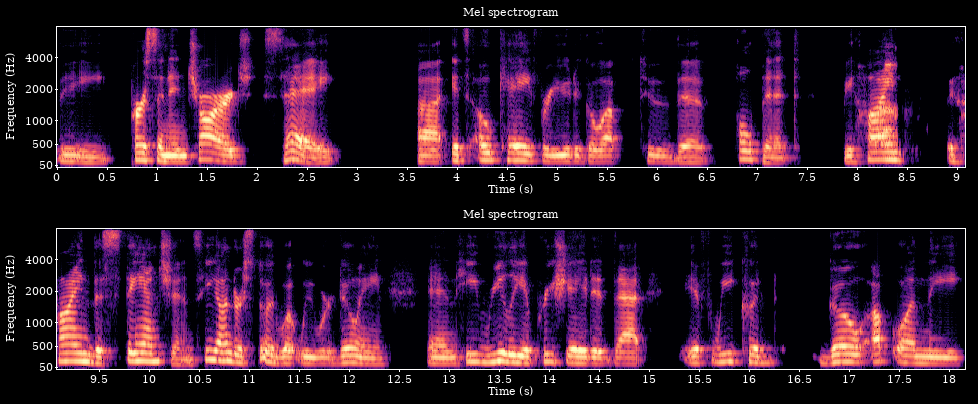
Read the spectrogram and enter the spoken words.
the person in charge say uh, it's okay for you to go up to the pulpit behind wow. behind the stanchions. He understood what we were doing, and he really appreciated that if we could go up on the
